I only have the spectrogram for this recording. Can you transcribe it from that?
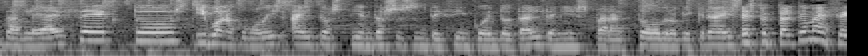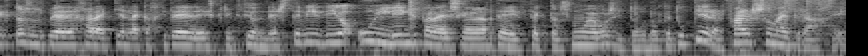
darle a efectos. Y bueno, como veis hay 265 en total. Tenéis para todo lo que queráis. Respecto al tema de efectos, os voy a dejar aquí en la cajita de descripción de este vídeo Un link para descargarte efectos nuevos y todo lo que tú quieras. Falso metraje,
